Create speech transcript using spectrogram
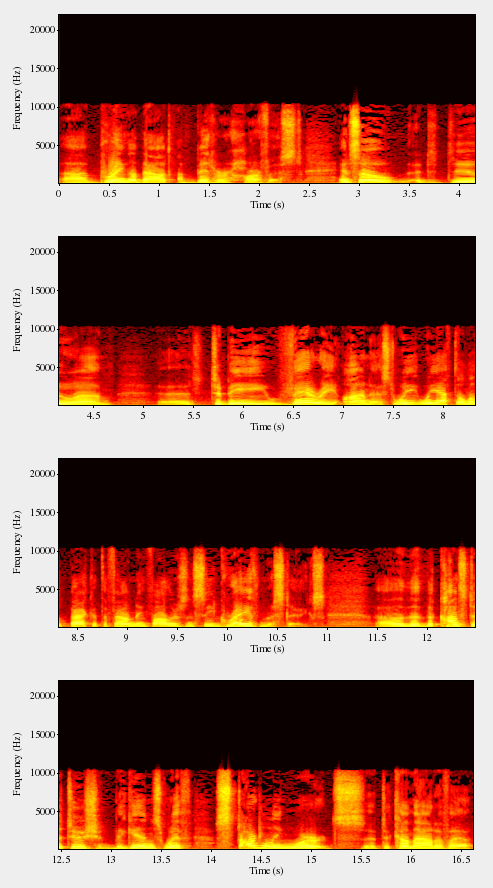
uh, bring about a bitter harvest. And so, uh, to, um, to be very honest, we, we have to look back at the founding fathers and see grave mistakes. Uh, the, the Constitution begins with startling words uh, to come out of a,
